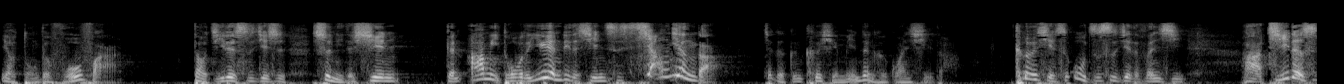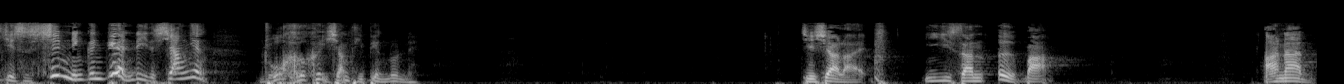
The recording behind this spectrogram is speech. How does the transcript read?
要懂得佛法，到极乐世界是是你的心跟阿弥陀佛的愿力的心是相应的，这个跟科学没任何关系的。科学是物质世界的分析啊，极乐世界是心灵跟愿力的相应，如何可以相提并论呢？接下来一三二八，阿难，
